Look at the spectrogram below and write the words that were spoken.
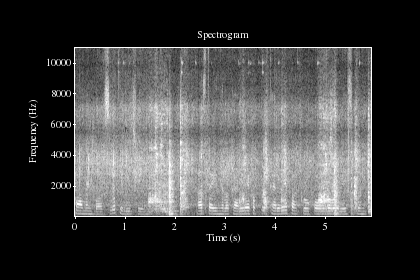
కామెంట్ బాక్స్లో తెలియచేయండి. కాస్త ఇందులో కరివేక కరివేపాకు పౌడర్ వేసుకుంటే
